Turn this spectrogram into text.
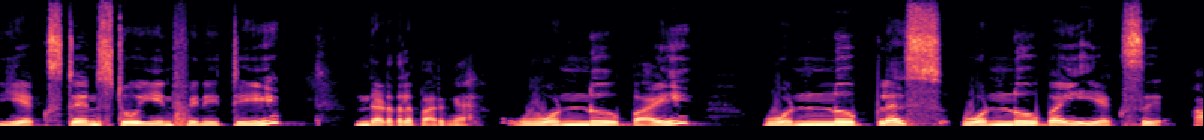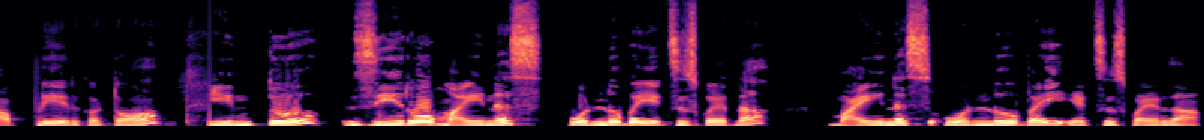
X tends to infinity இந்த இடத்துல பாருங்கள் ஒன்று பை ஒன்று ப்ளஸ் ஒன்று பை எக்ஸு அப்படியே இருக்கட்டும். இன்ட்டு ஜீரோ மைனஸ் ஒன்று பை எக்ஸ் ஸ்கொயர்னா மைனஸ் ஒன்று பை எக்ஸ் ஸ்கொயர் தான்.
